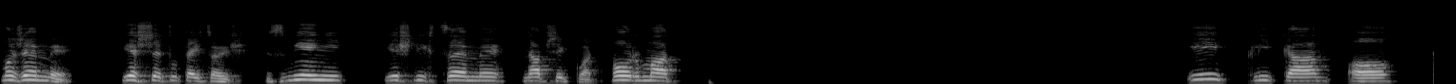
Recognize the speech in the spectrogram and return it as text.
Możemy jeszcze tutaj coś zmienić, jeśli chcemy, na przykład format i klikam OK.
